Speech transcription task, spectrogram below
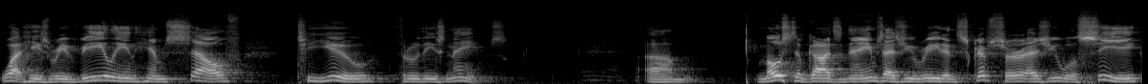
what? He's revealing himself to you through these names. Um, most of God's names, as you read in Scripture, as you will see,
